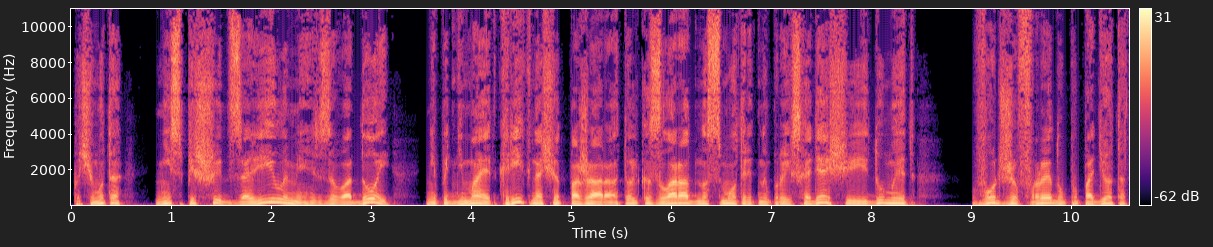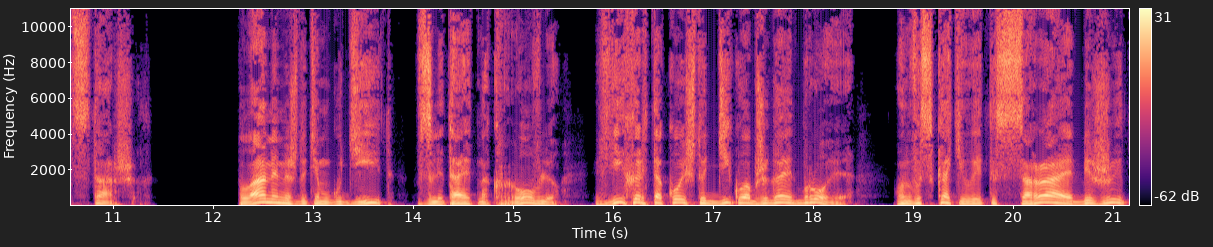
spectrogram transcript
почему-то не спешит за вилами, за водой — не поднимает крик насчет пожара, а только злорадно смотрит на происходящее и думает, вот же Фреду попадет от старших. Пламя, между тем, гудит, взлетает на кровлю, вихрь такой, что дико обжигает брови. Он выскакивает из сарая, бежит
